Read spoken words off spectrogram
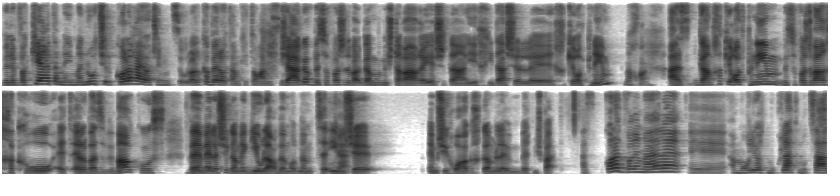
ולבקר את המהימנות של כל הראיות שנמצאו, לא לקבל אותן כתורה מסיני. שאגב, בסופו של דבר, גם במשטרה הרי יש את היחידה של אה, חקירות פנים, נכון. אז גם חקירות פנים בסופו של דבר חקרו את אלבז ומרקוס, והם אלה שגם הגיעו להרבה מאוד ממצאים כן. שהמשיכו אחר כך גם לבית משפט. אז כל הדברים האלה אה, אמור להיות מוקלט, מוצג,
